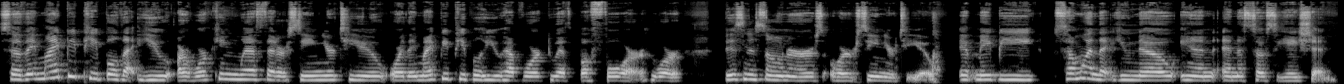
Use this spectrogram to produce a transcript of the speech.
So they might be people that you are working with that are senior to you, or they might be people you have worked with before who are business owners or senior to you. It may be someone that you know in an association.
